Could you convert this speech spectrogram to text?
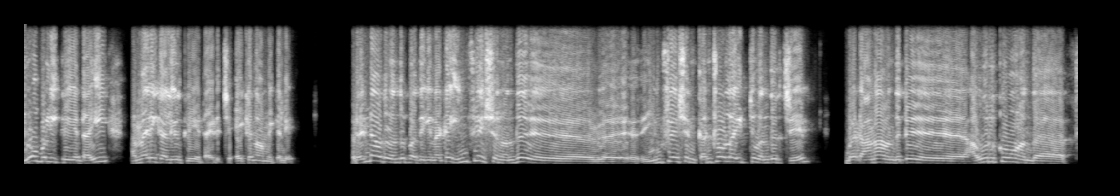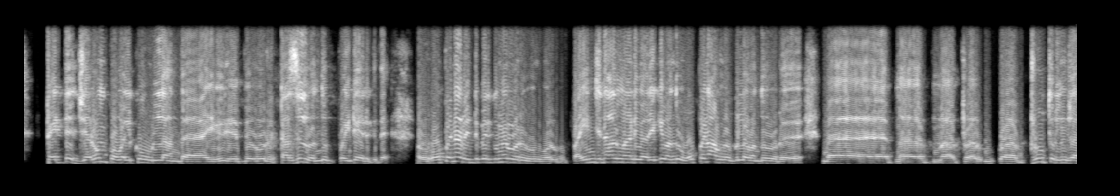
குளோபலி கிரியேட் ஆகி அமெரிக்காலையும் கிரியேட் ஆயிடுச்சு எக்கனாமிக்கலி ரெண்டாவது வந்து பாத்தீங்கன்னாக்கா இன்ஃபிளேஷன் வந்து இன்ஃபிளேஷன் கண்ட்ரோல் ஆயிட்டு வந்துருச்சு. பட் ஆனா வந்துட்டு அவருக்கும் அந்த ஃபெட் ஜெரோம் பவலுக்கும் உள்ள அந்த ஒரு டசில் வந்து போயிட்டே இருக்குது. ஓப்பனா ரெண்டு பேருக்குமே ஒரு ஒரு பதினஞ்சு நாள் முன்னாடி வரைக்கும் வந்து ஓப்பனா அவங்களுக்குள்ள வந்து ஒரு ட்ரூத்ன்ற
